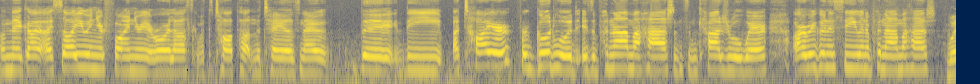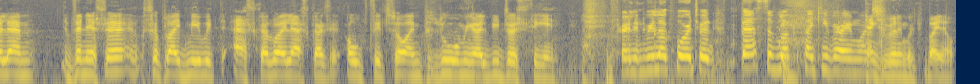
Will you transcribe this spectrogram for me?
Well, Mick, I, I, saw you in your finery at Royal Ascot with the top hat and the tails. Now, the the attire for Goodwood is a Panama hat and some casual wear. Are we going to see you in a Panama hat? Well, um, Vanessa supplied me with Ascot Royal Ascot outfit, so I'm presuming I'll be dressed again. Brilliant. We look forward to it. Best of luck. Thank you very much. Thank you very much. Bye now.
